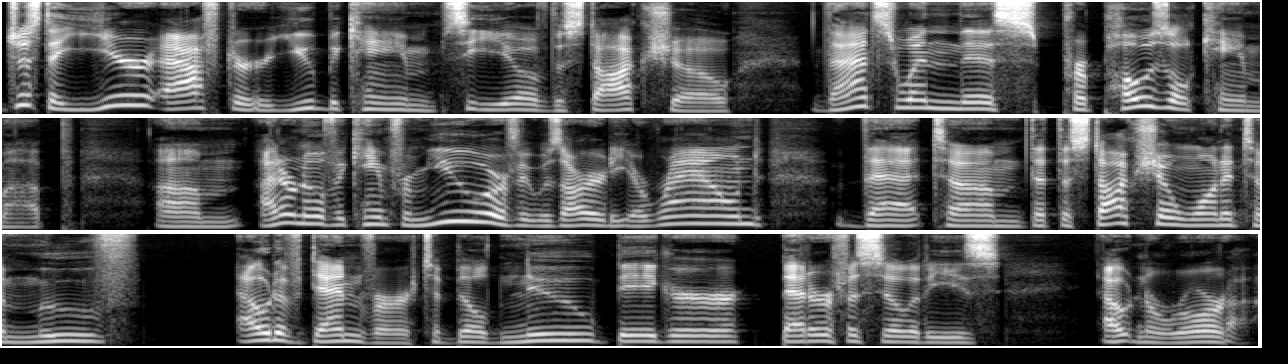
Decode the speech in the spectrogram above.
Just a year after you became CEO of the stock show, that's when this proposal came up. Um, I don't know if it came from you or if it was already around that um, that the stock show wanted to move out of Denver to build new, bigger, better facilities out in Aurora.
